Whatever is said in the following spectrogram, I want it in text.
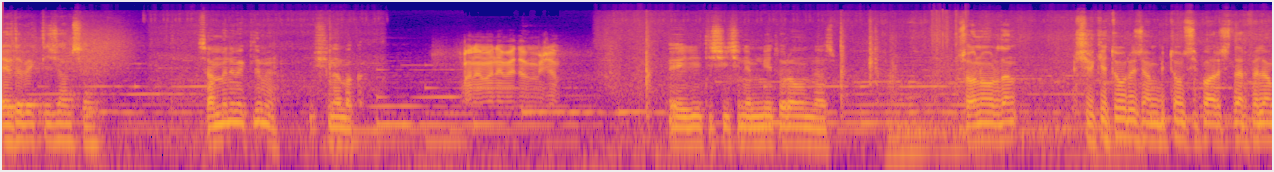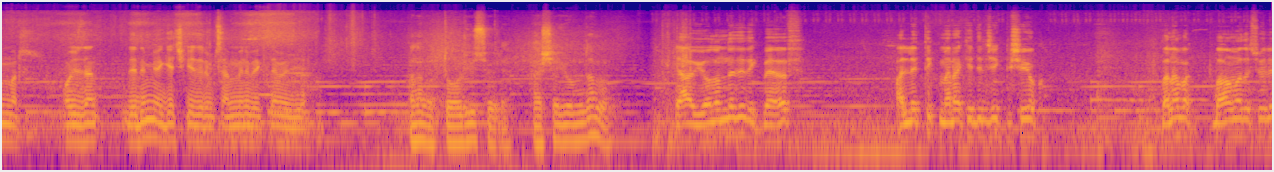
Evde bekleyeceğim seni. Sen beni bekleme. İşine bak. Ben hemen eve dönmeyeceğim. Ehliyet işi için emniyet uğramam lazım. Sonra oradan şirkete uğrayacağım. Bir ton siparişler falan var. O yüzden dedim ya geç gelirim sen beni bekleme diye. Bana bak doğruyu söyle. Her şey yolunda mı? Ya yolunda dedik be öf. Hallettik merak edilecek bir şey yok. Bana bak babama da söyle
